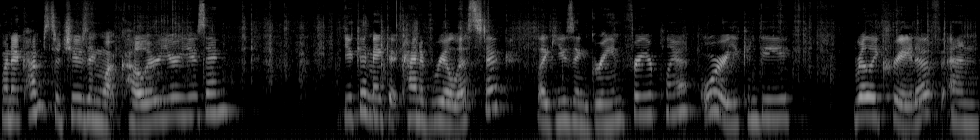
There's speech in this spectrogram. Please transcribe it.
When it comes to choosing what color you're using, you can make it kind of realistic, like using green for your plant, or you can be really creative and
